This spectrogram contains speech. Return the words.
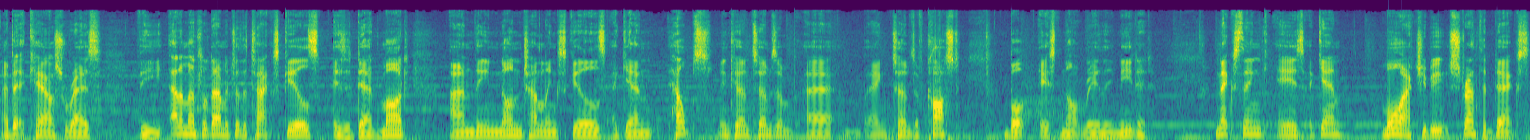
a bit of chaos res. The elemental damage of the attack skills is a dead mod and the non-channeling skills again helps in terms of uh, in terms of cost but it's not really needed. Next thing is again more attributes, strength and dex,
